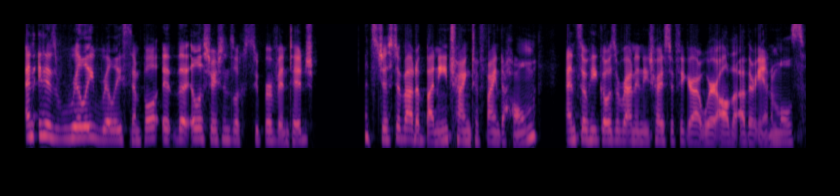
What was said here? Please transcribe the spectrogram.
and it is really really simple. It, the illustrations look super vintage. It's just about a bunny trying to find a home. And so he goes around and he tries to figure out where all the other animals'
